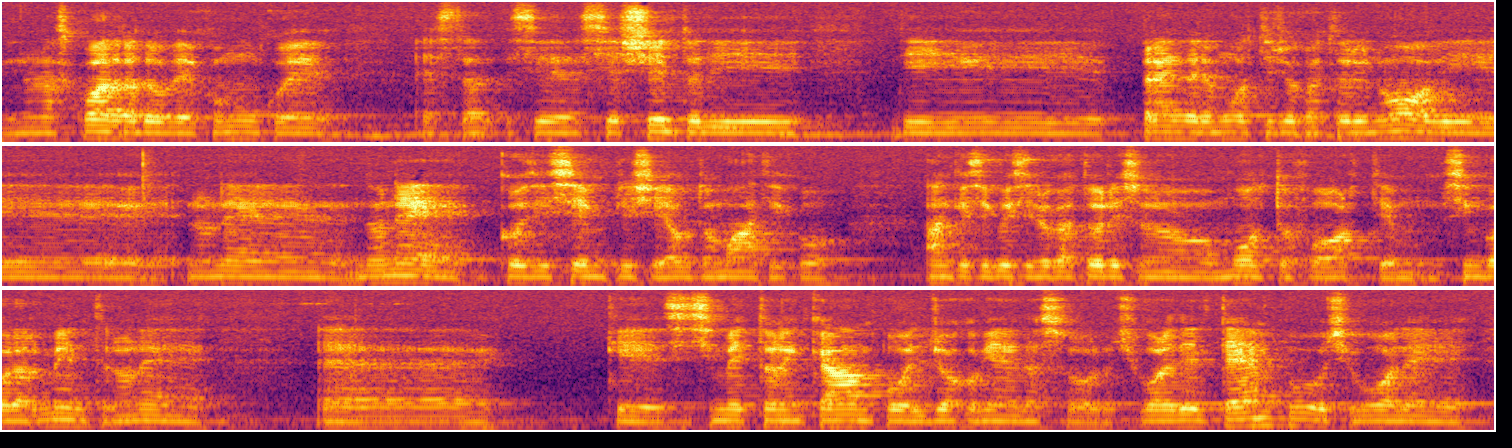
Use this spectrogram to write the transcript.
in una squadra dove comunque è si, è, si, è, scelto di, di, prendere molti giocatori nuovi non è, non è così semplice e automatico anche se questi giocatori sono molto forti, singolarmente non è eh, che si, si, mettono in campo e il gioco viene da solo, ci vuole del tempo, ci vuole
